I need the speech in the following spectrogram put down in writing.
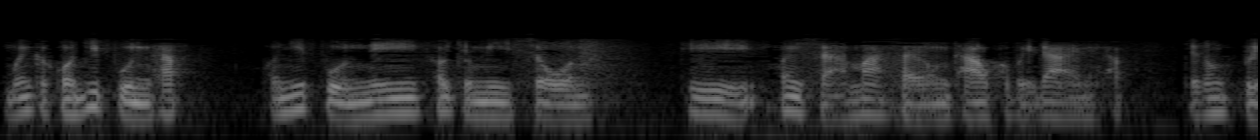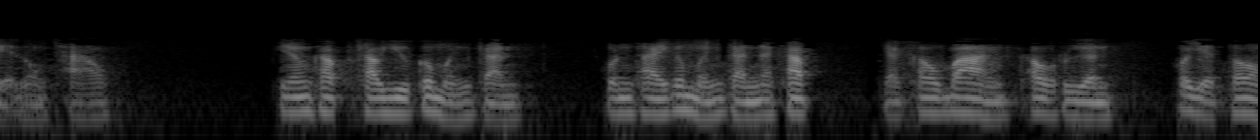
เหมือนกับคนญี่ปุ่นครับ คนญี่ปุ่นนี้เขาจะมีโซนที่ไม่สามารถใส่รองเท้าเข้าไปได้นะครับ จะต้องเปลี่ยนรองเท้า พี่น้องครับ ชาวยิวก็เหมือนกัน คนไทยก็เหมือนกันนะครับจะเข้าบ้านเข้าเรือนก็จะต้อง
